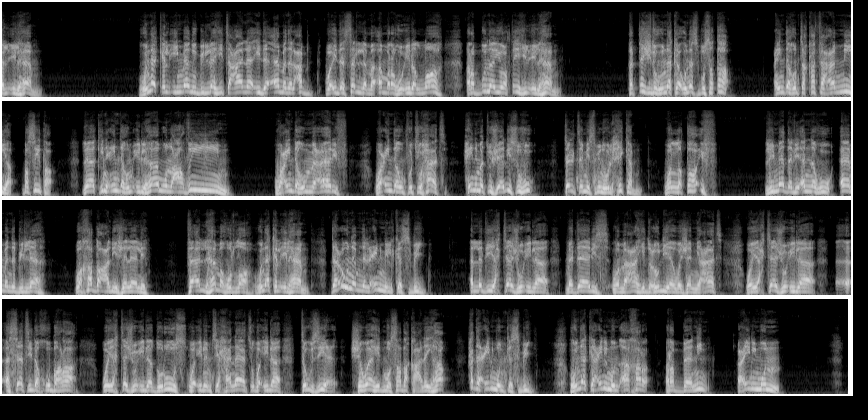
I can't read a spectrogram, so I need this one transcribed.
الإلهام. هناك الإيمان بالله تعالى إذا آمن العبد وإذا سلم أمره إلى الله ربنا يعطيه الإلهام. قد تجد هناك أناس بسطاء؟ عندهم ثقافة عامية بسيطة لكن عندهم إلهام عظيم وعندهم معارف وعندهم فتوحات. حينما تجالسه تلتمس منه الحكم واللطائف لماذا؟ لأنه آمن بالله وخضع لجلاله فألهمه الله. هناك الإلهام. دعونا من العلم الكسبي الذي يحتاج إلى مدارس ومعاهد عليا وجامعات ويحتاج إلى أساتذة خبراء ويحتاج إلى دروس وإلى امتحانات وإلى توزيع شواهد مصدقة عليها. هذا علم كسبي. هناك علم آخر رباني علم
